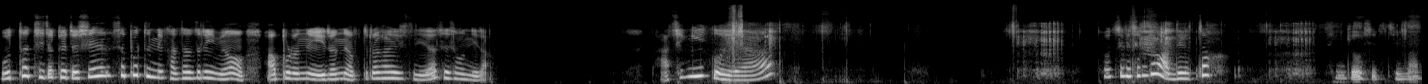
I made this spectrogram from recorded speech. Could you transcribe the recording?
오타 지적해주신 스포트님 감사드리며 앞으로는 이런 일 없도록 하겠습니다. 죄송합니다. 다 챙길 거예요. 솔직히 챙기면 안 되겠죠? 챙기고 싶지만.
